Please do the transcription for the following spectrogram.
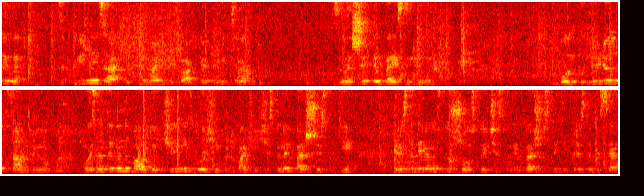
сили запобіжний захід тримання від вартою Вуцева залишити без змін. Бойко Юлію Олександрівну визнати винуватою в вчиненні злочинів, передбачені частиною 1 статті 396, частиною 1 статті 310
